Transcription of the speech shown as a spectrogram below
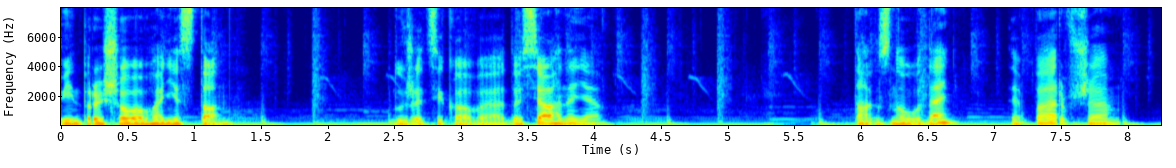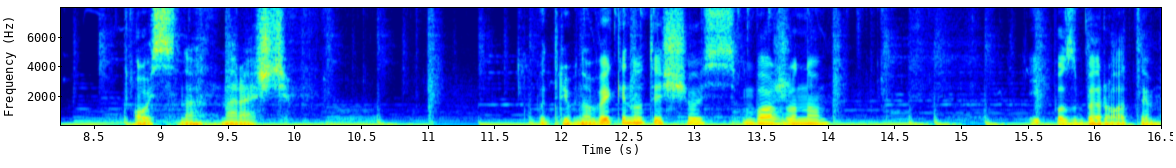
Він пройшов Афганістан. Дуже цікаве досягнення. Так, знову день. Тепер вже. Ось, на, нарешті. Потрібно викинути щось бажано. І позбирати.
